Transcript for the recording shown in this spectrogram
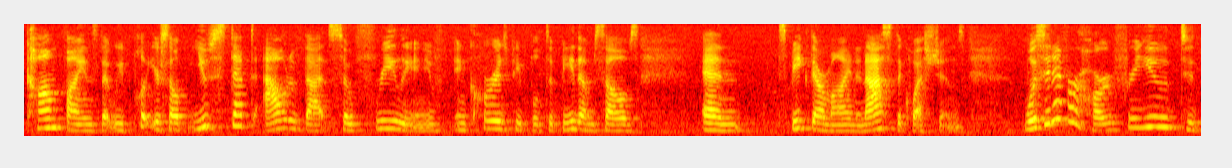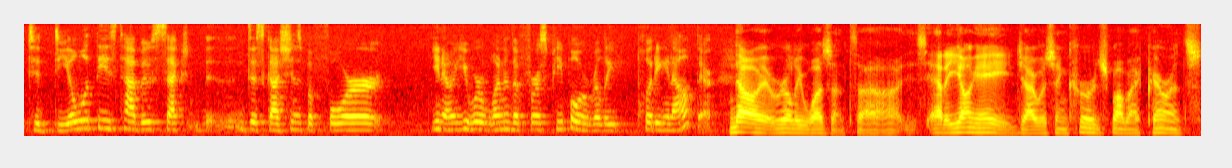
confines that we've put yourself. You've stepped out of that so freely and you've encouraged people to be themselves and speak their mind and ask the questions. Was it ever hard for you to, to deal with these taboo section, discussions before, you know, you were one of the first people who were really putting it out there? No, it really wasn't. Uh, at a young age, I was encouraged by my parents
